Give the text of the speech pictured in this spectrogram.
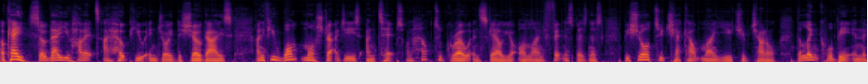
Okay, so there you have it. I hope you enjoyed the show, guys. And if you want more strategies and tips on how to grow and scale your online fitness business, be sure to check out my YouTube channel. The link will be in the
